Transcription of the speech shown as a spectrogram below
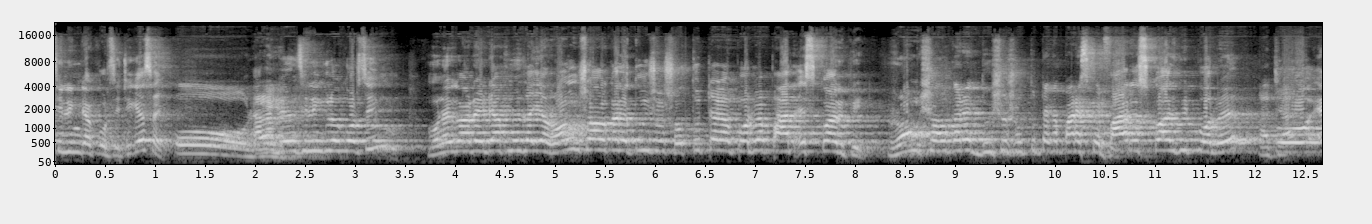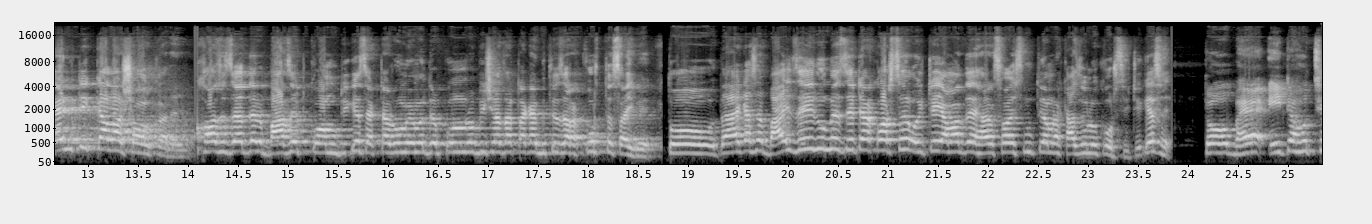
সিলিংটা করছি ঠিক আছে? ও অ্যারাবিয়ান সিলিংগুলো করছি। মনে করেন এটা আপনি যাই রং সহকারে দুইশো সত্তর টাকা পড়বে পার স্কোয়ার ফিট রং সহকারে দুইশো সত্তর টাকা per square per square feet পড়বে। আচ্ছা। তো অ্যান্টিক কালার সহকারে। খরচ যাদের বাজেট কম ঠিক আছে? একটা রুমের মধ্যে পনেরো বিশ হাজার টাকার ভিতরে যারা করতে চাইবে। তো দেখা গেছে ভাই যেই রুমে যেটা করছে ওইটাই আমাদের হেয়ার চয়েস কিন্তু আমরা কাজগুলো করছি ঠিক আছে? তো ভাইয়া এইটা হচ্ছে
